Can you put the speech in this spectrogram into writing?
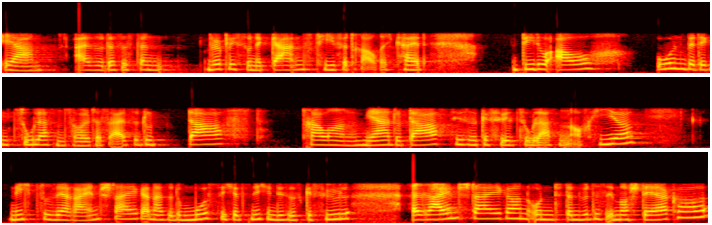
Ja, also das ist dann wirklich so eine ganz tiefe Traurigkeit, die du auch unbedingt zulassen solltest. Also du darfst trauern, ja, du darfst dieses Gefühl zulassen. Auch hier nicht zu sehr reinsteigern. Also du musst dich jetzt nicht in dieses Gefühl reinsteigern und dann wird es immer stärker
